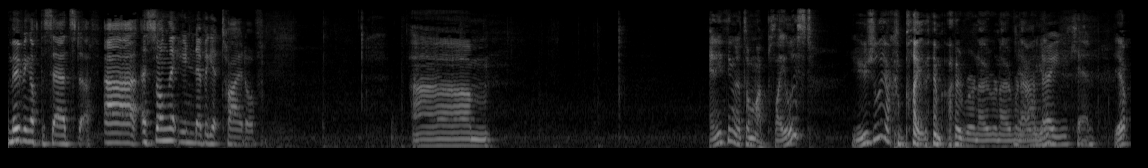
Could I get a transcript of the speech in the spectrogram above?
moving off the sad stuff. Uh, a song that you never get tired of. Um, anything that's on my playlist, usually I can play them over and over and over and No, over I again. know you can. Yep.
